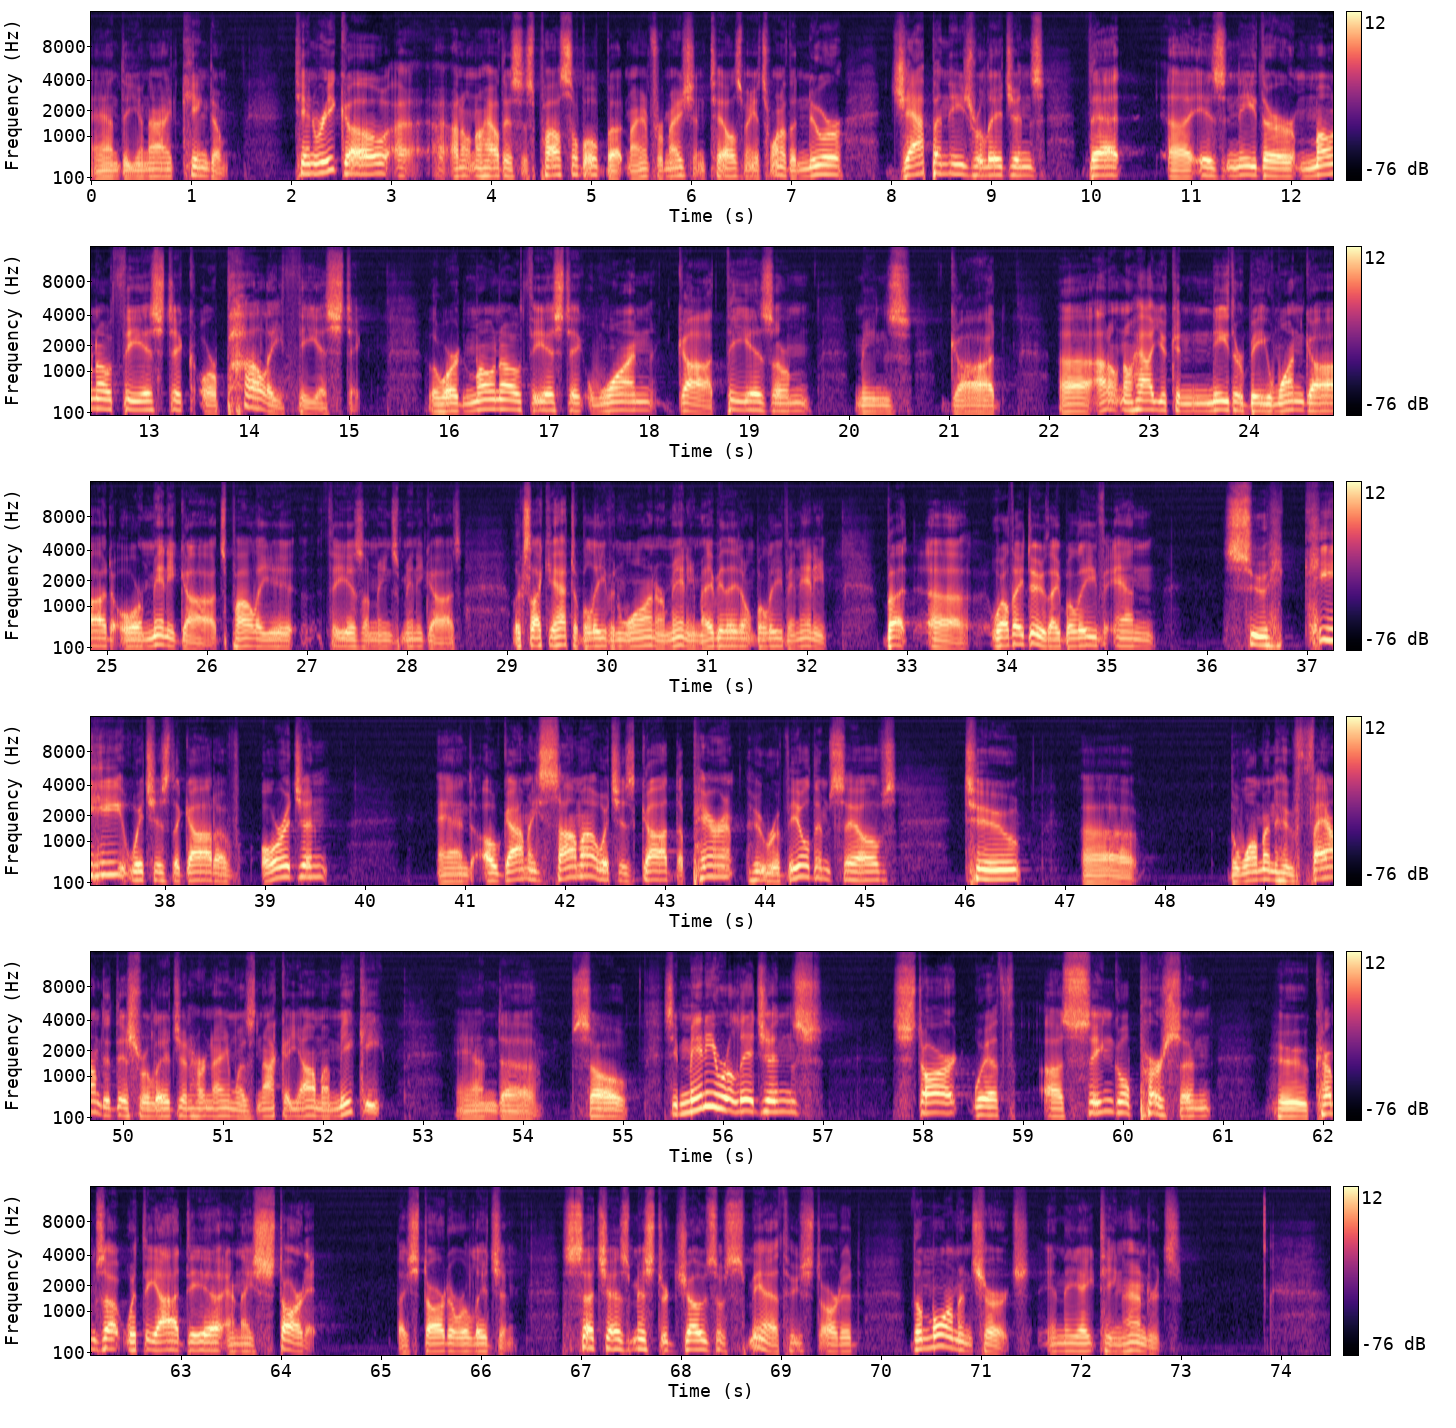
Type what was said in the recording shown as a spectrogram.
and the United Kingdom. Tenrikyo, uh, I don't know how this is possible, but my information tells me it's one of the newer Japanese religions that uh, is neither monotheistic or polytheistic. The word monotheistic, one God. Theism means God. Uh, I don't know how you can neither be one God or many gods. Polytheism means many gods. Looks like you have to believe in one or many. Maybe they don't believe in any. But, uh, well, they do. They believe in Tsukihi, which is the God of origin, and Ogami Sama, which is God the parent, who revealed themselves to uh, the woman who founded this religion. Her name was Nakayama Miki. And uh, so, see, many religions start with a single person who comes up with the idea and they start it. They start a religion, such as Mr. Joseph Smith, who started the Mormon church in the 1800s.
